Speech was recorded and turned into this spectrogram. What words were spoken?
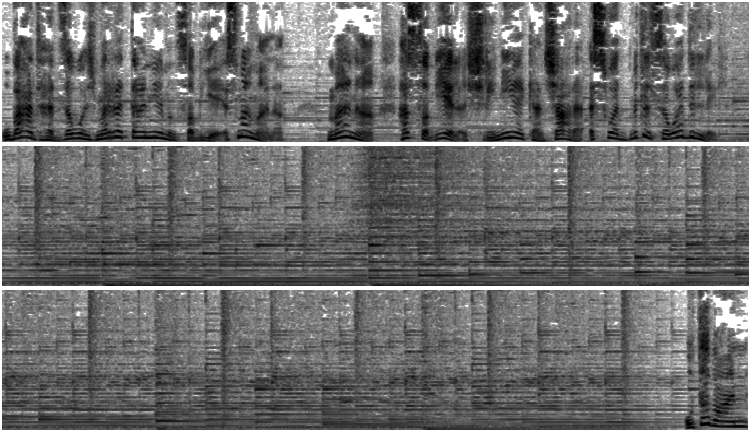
وبعدها تزوج مرة تانية من صبية اسمها مانا. مانا هالصبية العشرينية كان شعرها أسود مثل سواد الليل. وطبعا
